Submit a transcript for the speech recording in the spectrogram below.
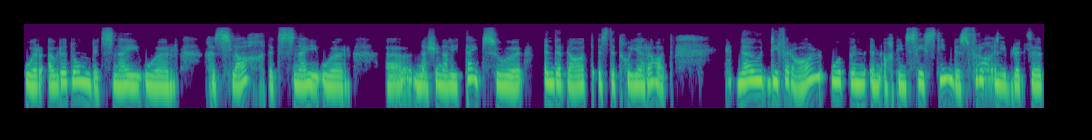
oor ouderdom dit sny oor geslag dit sny oor uh nasionaliteit. So inderdaad is dit goeie raad. Nou die verhaal open in 1816, dis vroeg in die Britse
